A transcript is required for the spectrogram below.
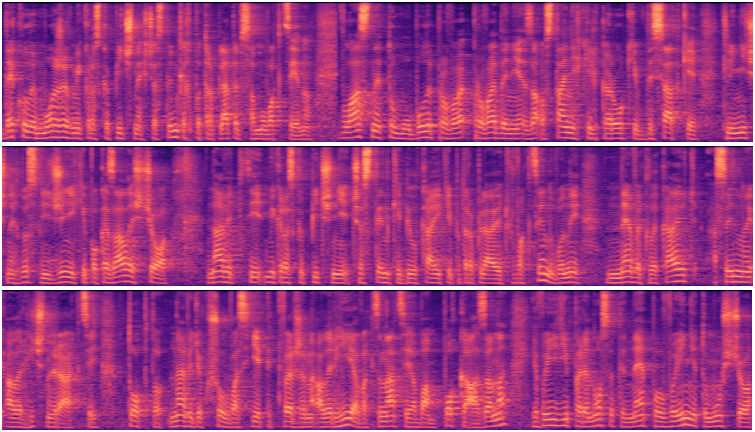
деколи може в мікроскопічних частинках потрапляти в саму вакцину. Власне, тому були прове- проведені за останніх кілька років десятки клінічних досліджень, які показали, що навіть ті мікроскопічні частинки білка, які потрапляють в вакцину, вони не викликають сильної алергічної реакції. Тобто, навіть якщо у вас є підтверджена алергія, вакцинація вам показана, і ви її переносити не повинні, тому що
